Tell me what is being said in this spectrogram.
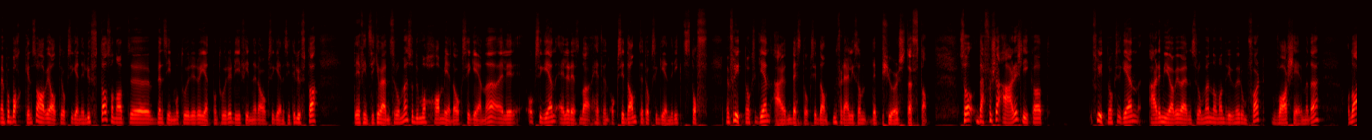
Men på bakken så har vi alltid oksygen i lufta, sånn at uh, bensinmotorer og jetmotorer de finner da oksygenet sitt i lufta. Det fins ikke i verdensrommet, så du må ha med deg oksygenet, eller oksygen, eller det som da heter en oksidant, et oksygenrikt stoff. Men flytende oksygen er jo den beste oksidanten, for det er liksom the pure stuff, da. Så derfor så er det slik at Flytende oksygen er det mye av i verdensrommet når man driver med romfart. Hva skjer med det? Og da,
